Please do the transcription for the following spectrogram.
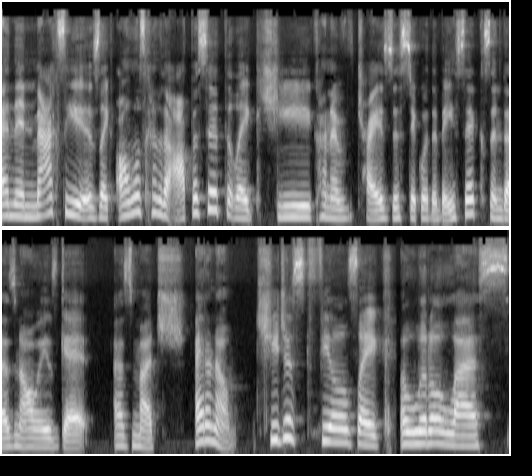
And then Maxy is like almost kind of the opposite that like she kind of tries to stick with the basics and doesn't always get as much. I don't know. She just feels like a little less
